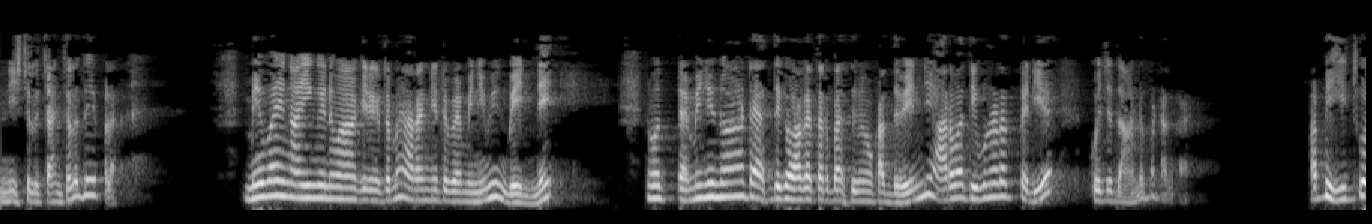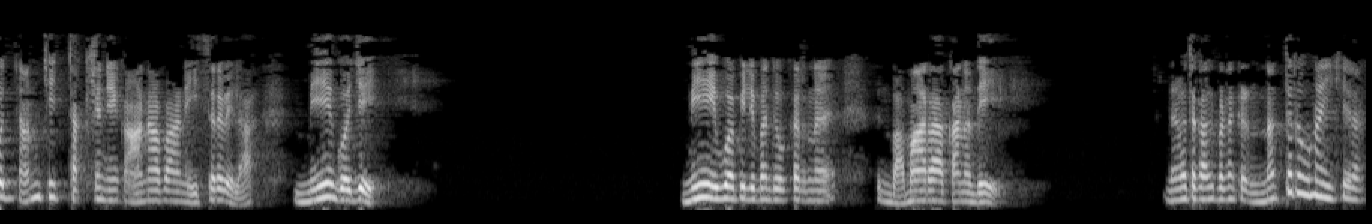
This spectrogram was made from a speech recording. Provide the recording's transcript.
නිශ්චල චංචල දීපල. මේවෙන් අයින් වෙනවා කියන එක තමයි අරණ්‍යට පැමිණීමෙන් වෙන්නේ. නමුත් පැමිණුණාට ඇස් දෙක වහගත්තට පස්සේ මේ මොකද්ද වෙන්නේ? අරව තිබුණටත් වැඩිය කොච්ච දාන්න පටන් ගන්නවා. අපි හිතුවොත් යම් චිත්තක්ෂණයක ආනාපාන ඉස්සර වෙලා මේ ගොජේ මේ ඒව පිළිබඳව කරන බමාරා කන දේ නැවත කල්පනා කර නතර උණයි කියලා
